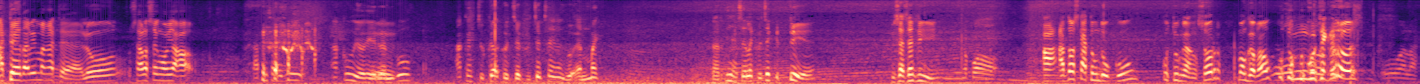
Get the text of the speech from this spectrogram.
Ada tapi memang ada. Lo salah saya ngoyak. Tapi saiki aku ya heranku akeh juga gojek-gojek saya nganggo Nmax. Berarti hasilnya gojek gede ya. Bisa jadi. Apa? A- atau kadung tuku, kudu ngangsur, mau nggak mau kudu gojek terus. Oh alah.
